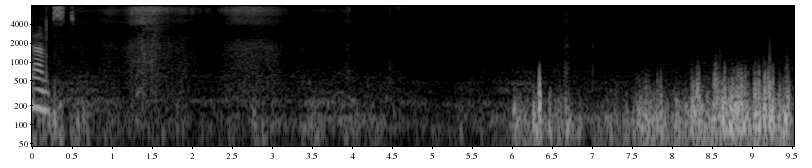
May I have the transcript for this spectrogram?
um, st-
